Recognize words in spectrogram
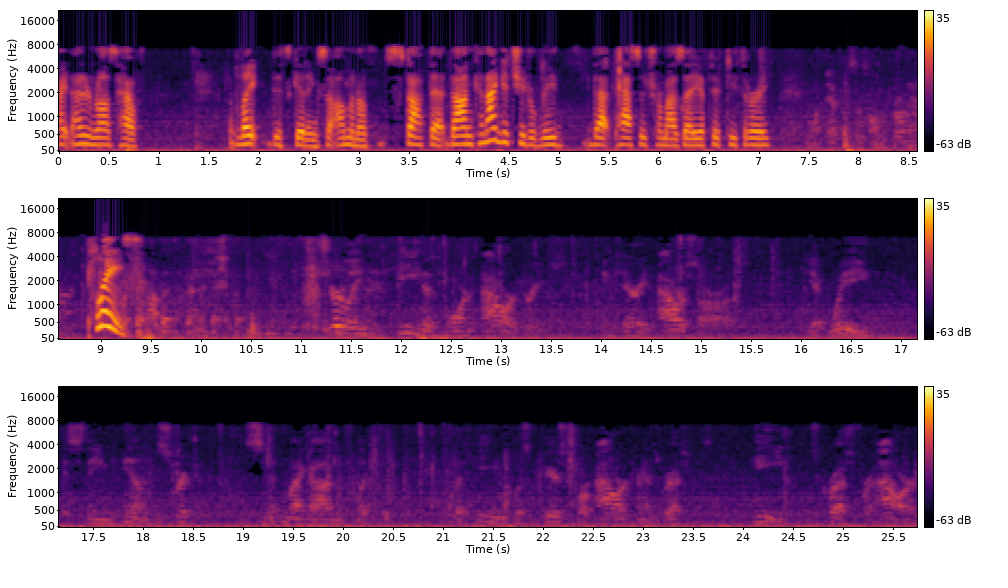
right, I didn't realize how late it's getting, so I'm going to stop that. Don, can I get you to read that passage from Isaiah 53? Please. Surely he has borne our griefs and carried our sorrows, yet we esteemed him stricken, smitten by God and afflicted. But he was pierced for our transgressions, he was crushed for our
